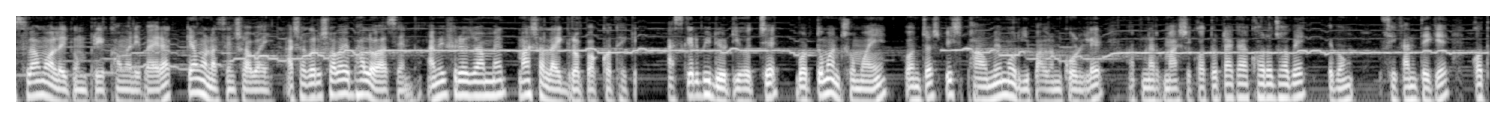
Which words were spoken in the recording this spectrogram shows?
আসসালামু আলাইকুম, প্রিয় খামারি ভাইরা। কেমন আছেন সবাই? আশা করি সবাই ভালো আছেন। আমি ফিরোজ আহমেদ মাসালা এগ্রো পক্ষ থেকে। আজকের ভিডিওটি হচ্ছে, বর্তমান সময়ে পঞ্চাশ পিস ফার্মে মুরগি পালন করলে আপনার মাসে কত টাকা খরচ হবে এবং সেখান থেকে কত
